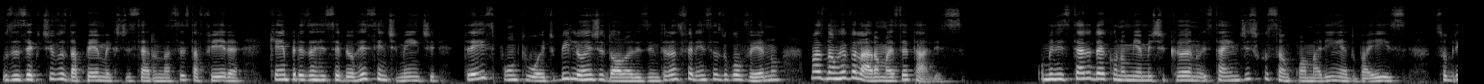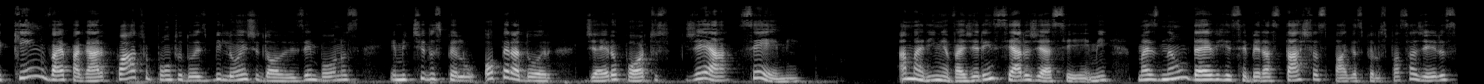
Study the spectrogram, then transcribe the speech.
Os executivos da Pemex disseram na sexta-feira que a empresa recebeu recentemente 3,8 bilhões de dólares em transferências do governo, mas não revelaram mais detalhes. O Ministério da Economia mexicano está em discussão com a Marinha do país sobre quem vai pagar 4,2 bilhões de dólares em bônus emitidos pelo operador de aeroportos GACM. A Marinha vai gerenciar o GACM, mas não deve receber as taxas pagas pelos passageiros,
